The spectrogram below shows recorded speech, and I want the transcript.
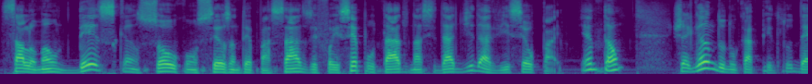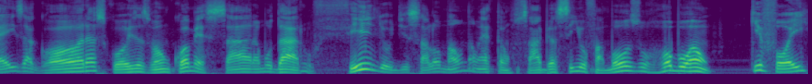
Salomão descansou com seus antepassados e foi sepultado na cidade de Davi, seu pai. Então, chegando no capítulo 10, agora as coisas vão começar a mudar. O filho de Salomão não é tão sábio assim, o famoso Roboão, que foi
